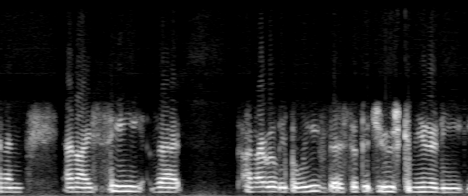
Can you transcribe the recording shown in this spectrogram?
and and i see that and I really believe this that the Jewish community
